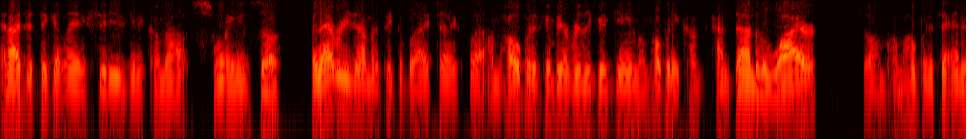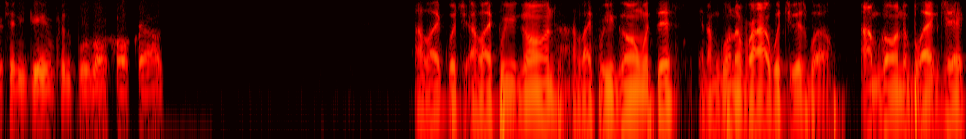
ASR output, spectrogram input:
And I just think Atlantic City is going to come out swinging. So for that reason, I'm going to pick the Blackjacks. But I'm hoping it's going to be a really good game. I'm hoping it comes kind of down to the wire. So I'm, I'm hoping it's an entertaining game for the Boardwalk Hall crowd. I like what you, I like where you're going. I like where you're going with this, and I'm going to ride with you as well. I'm going to Blackjacks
